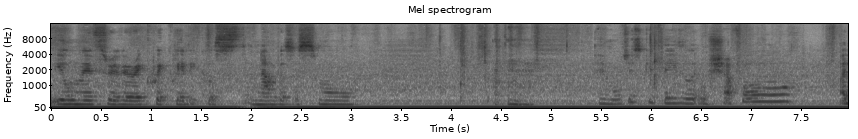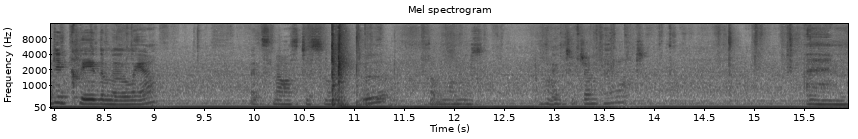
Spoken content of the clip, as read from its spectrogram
you'll move through very quickly because the numbers are small. And we'll just give these a little shuffle. I did clear them earlier. It's nice to sort of, someone's wanting to jump out. And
